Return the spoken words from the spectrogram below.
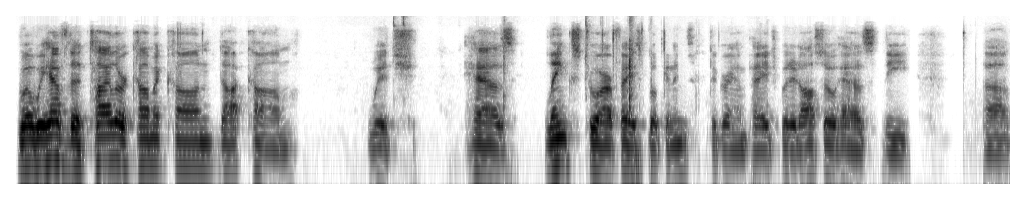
Well, we have the TylerComicCon.com, which has links to our Facebook and Instagram page, but it also has the uh,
